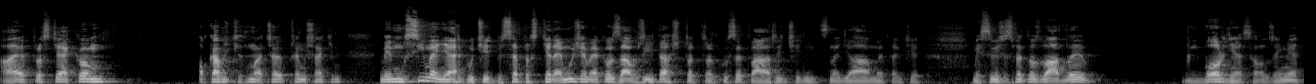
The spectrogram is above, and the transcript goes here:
ale prostě jako okamžitě jsme začali přemýšlet nad tím, my musíme nějak učit, my se prostě nemůžeme jako zavřít a čtvrt roku se tvářit, že nic neděláme, takže myslím, že jsme to zvládli výborně, samozřejmě.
